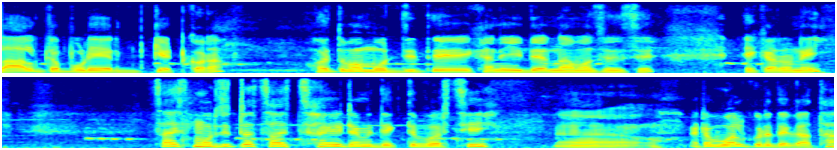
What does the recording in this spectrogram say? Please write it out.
লাল কাপড়ের গেট করা। হয়তোবা মসজিদে এখানে ঈদের নামাজ হয়েছে এই কারণেই। সাইজ মসজিদটা সাইড সাইড আমি দেখতে পাচ্ছি আহ, একটা ওয়াল করে দিয়ে গাথা।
